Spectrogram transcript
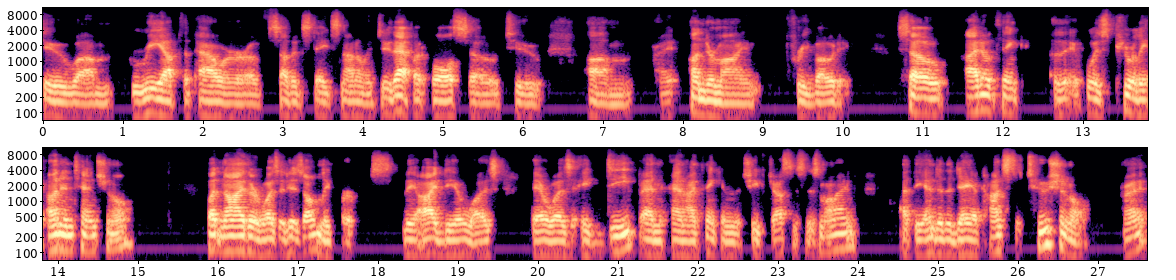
to um, re-up the power of southern states not only to do that but also to um, right undermine free voting. So i don't think it was purely unintentional but neither was it his only purpose. The idea was there was a deep and and i think in the chief justice's mind at the end of the day a constitutional right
